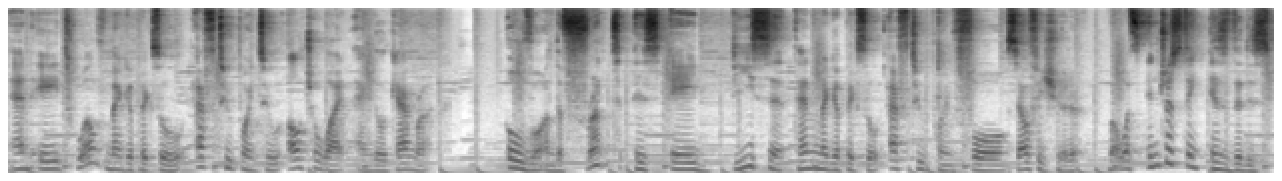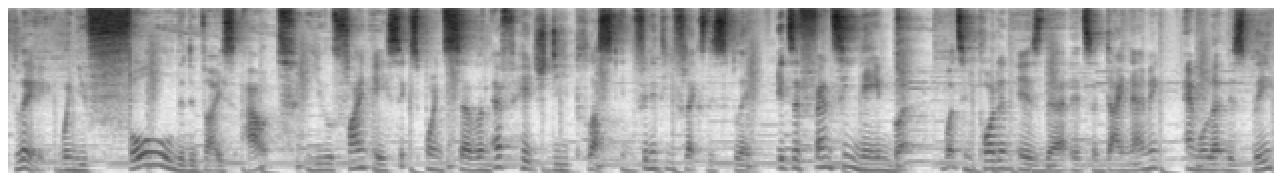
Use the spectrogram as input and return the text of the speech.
and a 12 megapixel f2.2 ultra-wide angle camera. Over on the front is a decent 10 megapixel f2.4 selfie shooter. But what's interesting is the display. When you fold the device out, you'll find a 6.7 FHD Plus Infinity Flex display. It's a fancy name, but what's important is that it's a dynamic AMOLED display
